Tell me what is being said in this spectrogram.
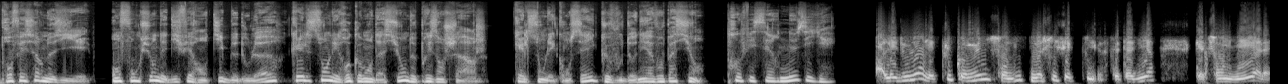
Professeur Neusier, en fonction des différents types de douleurs, quelles sont les recommandations de prise en charge? Quels sont les conseils que vous donnez à vos patients? Professeur Neusillet. Alors, les douleurs les plus communes sont dites nocifectives, c'est-à-dire qu'elles sont liées à la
